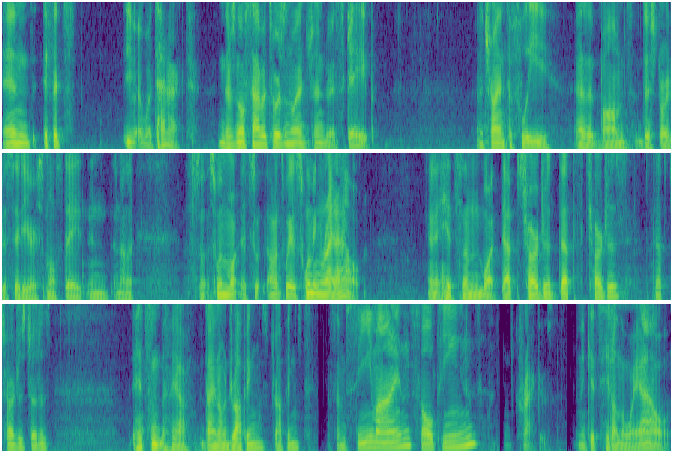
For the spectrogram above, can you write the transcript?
And if it's attacked, there's no saboteurs and no engine to escape, trying to flee as it bombed, destroyed a city or small state, and another swim. It's on its way of swimming right out, and it hits some what depth charges, depth charges, depth charges, charges. It hits some yeah, dino droppings, droppings, some sea mines, saltines, crackers, and it gets hit on the way out,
